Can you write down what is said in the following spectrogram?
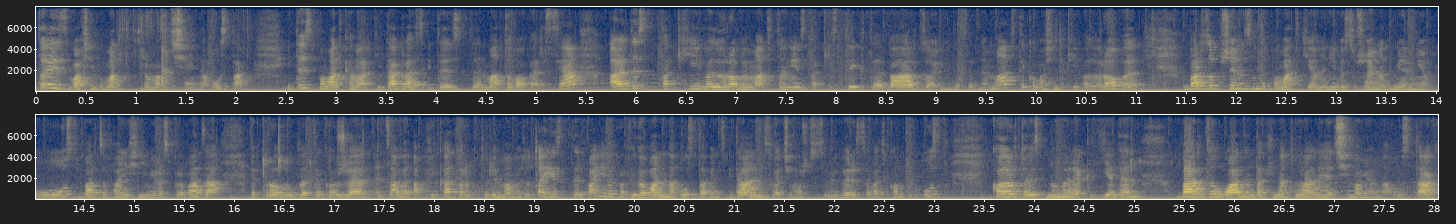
to jest właśnie pomadka, którą mam dzisiaj na ustach. I to jest pomadka marki Douglas i to jest e, matowa wersja, ale to jest taki welurowy mat, to nie jest taki stricte, bardzo intensywny mat, tylko właśnie taki welurowy. Bardzo przyjemne są te pomadki, one nie wysuszają nadmiernie ust, bardzo fajnie się nimi rozprowadza e, produkt, dlatego że cały aplikator, który mamy tutaj jest fajnie wyprofilowany na usta, więc idealnie, słuchajcie, możecie sobie wyrysować kontur ust. Kolor to jest numerek 1, bardzo ładny, taki naturalny, ja dzisiaj mam ją na ustach.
